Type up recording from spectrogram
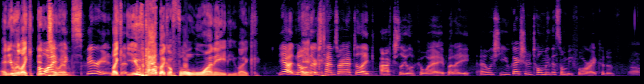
and you were like into oh, I've him, experienced. like it you've had like a full 180, like Yeah, no. ick. There's times where I have to like actually look away, but I I wish you guys should have told me this one before. I could have. Oh, sorry.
